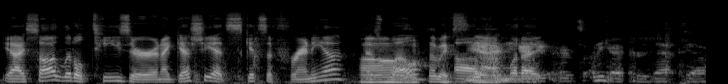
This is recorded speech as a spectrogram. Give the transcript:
Yeah, I saw a little teaser, and I guess she had schizophrenia as oh, well. That makes sense. yeah, I think I, I, I think I heard that. Yeah.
